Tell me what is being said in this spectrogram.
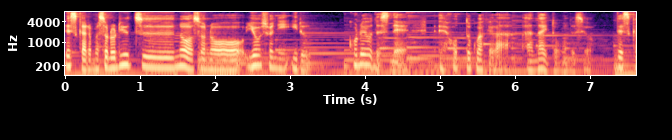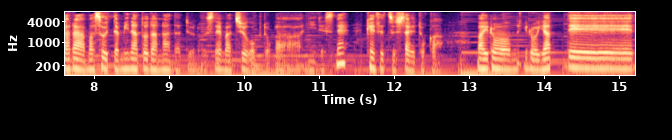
ですから、まあ、その流通のその要所にいる、これをですね、えほっとくわけがないと思うんですよ。ですから、まあ、そういった港だなんだというのをですね、まあ、中国とかにですね、建設したりとか、まあ、いろいろやって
